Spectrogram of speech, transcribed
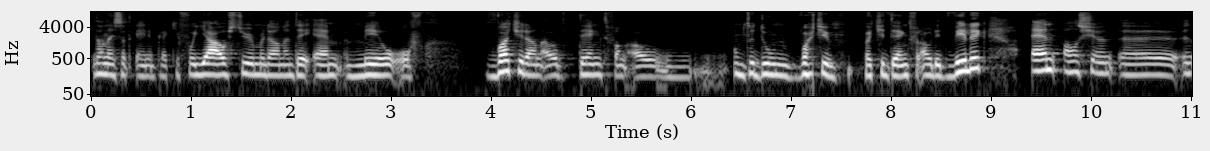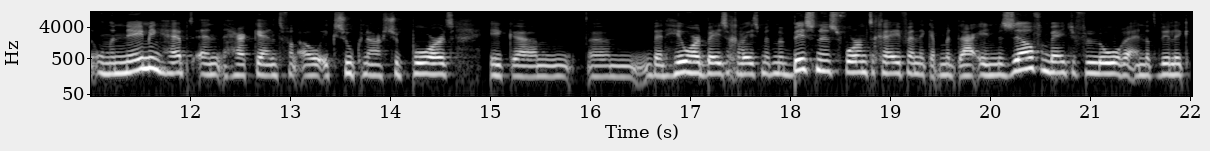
dan is dat ene plekje voor jou. Stuur me dan een DM, een mail of wat je dan ook denkt van, oh, om te doen wat je, wat je denkt van, oh, dit wil ik. En als je een onderneming hebt en herkent van, oh, ik zoek naar support. Ik um, um, ben heel hard bezig geweest met mijn business vorm te geven. En ik heb me daarin mezelf een beetje verloren. En dat wil ik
